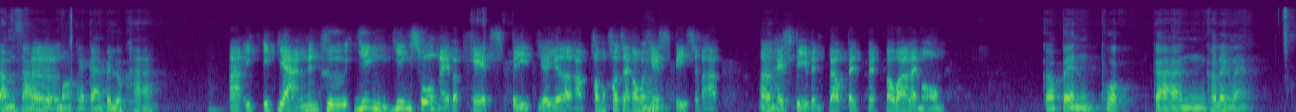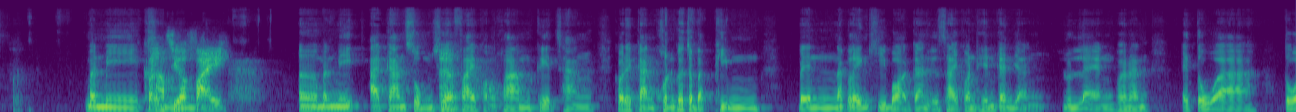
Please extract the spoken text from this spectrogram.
ล่ำซ้ำเหมาะในการเป็นลูกค้า อ่าอีกอีกอย่างหนึ่งคือยิ่งยิ่งช่วงไหนแบบ hate speech เยอะๆครับเขาเข้าใจคำว่า hate speech ใช่ไหมครับ hate speech เป็นแปลเป็นแปลว่าอะไรหมออมก็เป็นพวกการเขาเรียกอะไรมันมีคำเชื้อไฟ เออ มันมีอาการสุ่มเชื้อไฟของความเกลียดชัง ก็ได้กันคนก็จะแบบพิมพ์ เป็นนักเลงคีย์บอร์ดกันหรือใส่คอนเทนต์กันอย่างรุนแรง เพราะนั้นไอตัวตัว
